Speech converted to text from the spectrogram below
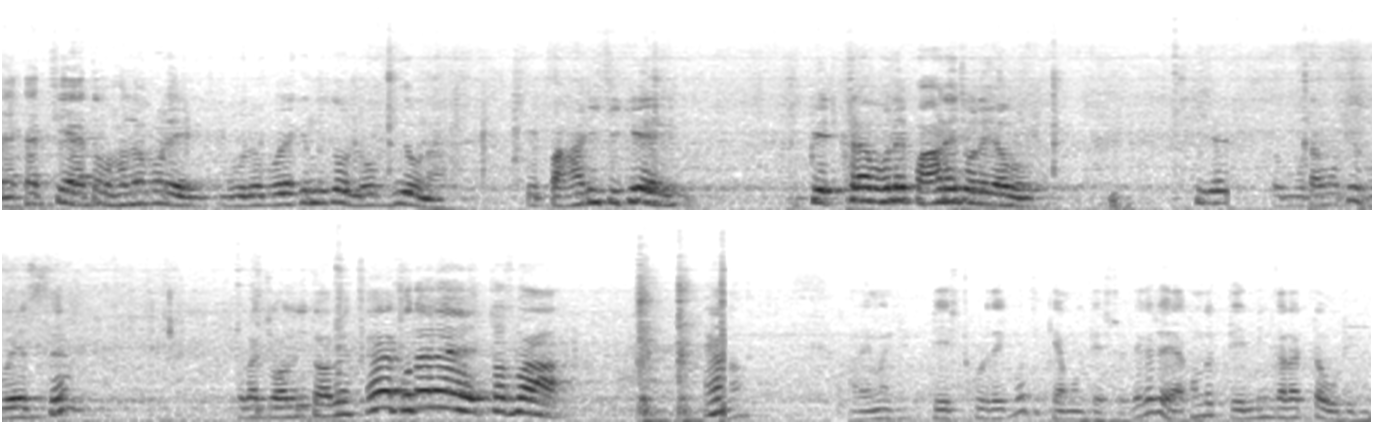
দেখাচ্ছি এত ভালো করে ভুলো করে কিন্তু কেউ লোক দিও না। এই পাহাড়ি চিকেন, পেট খারাপ হলে পাহাড়ে চলে যাব। ঠিক আছে? তো মোটামুটি হয়ে এসছে। এবার জল দিতে হবে। হ্যাঁ কোথায় রে চশমা? হ্যাঁ? আর আমি টেস্ট করে দেখব যে কেমন টেস্ট হয়। দেখেছ? এখন তো ট্রেন্ডিং কালারটা উঠিনি।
